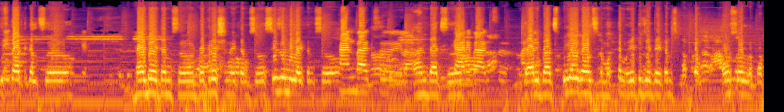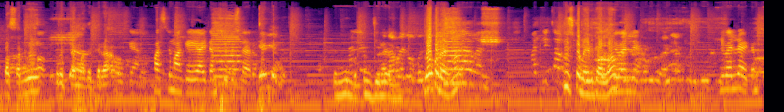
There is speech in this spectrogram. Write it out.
gift articles birthday items decoration items seasonal items hand bags hand bags carry bags carry bags పిల్లలు కావాల్సిన మొత్తం ఏ టు జెడ్ ఐటమ్స్ మొత్తం హౌస్ హోల్డ్ పర్పస్ అన్ని దొరుకుతాయి మా దగ్గర. ఫస్ట్ మాకు ఏ ఐటమ్స్ చూపిస్తారు? మొత్తం జ్యువెలరీ లోపల రండి అమ్మా. తీసుకోండి ఏది కావాలా జ్యువెలరీ జ్యువెలరీ ఐటమ్స్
